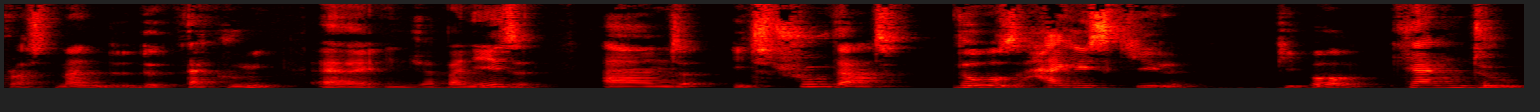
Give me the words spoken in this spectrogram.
craftsman, the, the takumi uh, in Japanese. And it's true that those highly skilled people can do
